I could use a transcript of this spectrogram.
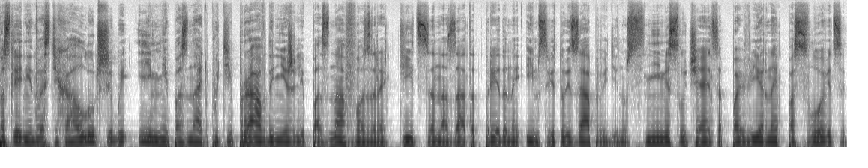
Последние два стиха. «Лучше бы им не познать пути правды, нежели познав возвратиться назад от преданной им святой заповеди, но с ними случается по верной пословице.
